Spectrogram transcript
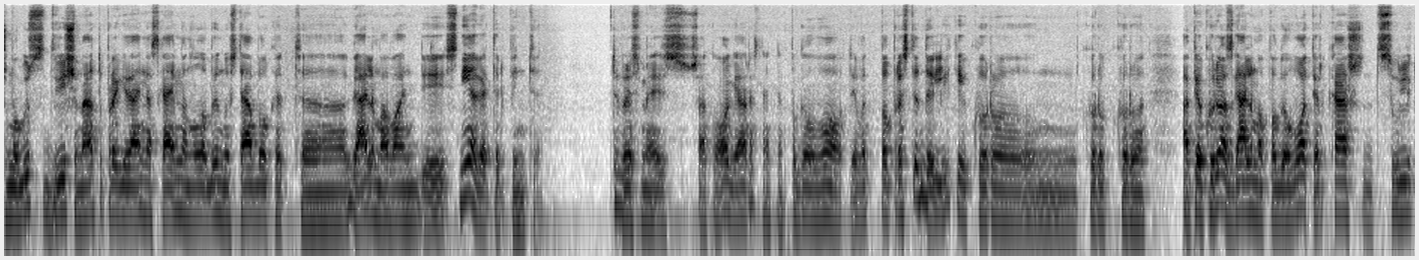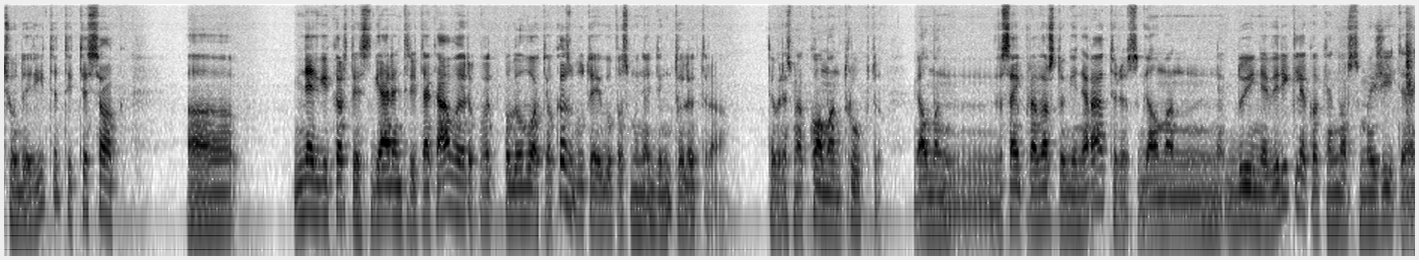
žmogus 20 metų pragyvenęs kaime nu, labai nustebo, kad e, galima vandenį sniegą tirpinti. Tai prasme, jis sako, o geras, net nepagalvojau. Tai va, paprasti dalykai, kur, kur, kur, apie kuriuos galima pagalvoti ir ką aš siūlyčiau daryti, tai tiesiog uh, netgi kartais geriant ryte kavą ir vat, pagalvoti, o kas būtų, jeigu pas mane dingtų elektra. Tai prasme, ko man trūktų. Gal man visai praverstų generatorius, gal man dujinė viryklė kokia nors mažytė,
